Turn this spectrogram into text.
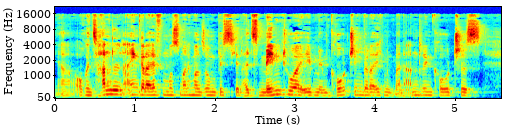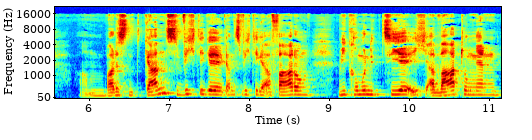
ja, auch ins Handeln eingreifen muss, manchmal so ein bisschen als Mentor eben im Coaching-Bereich mit meinen anderen Coaches, ähm, war das eine ganz wichtige, ganz wichtige Erfahrung. Wie kommuniziere ich Erwartungen,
